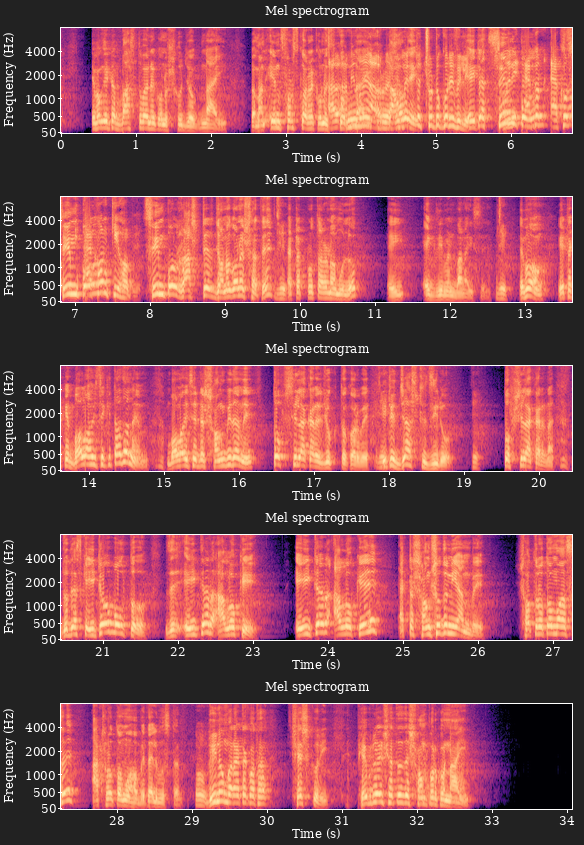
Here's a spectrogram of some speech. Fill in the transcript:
এবং এটা বাস্তবায়নের কোনো সুযোগ নাই। মানে এনফোর্স করার কোনো স্কোপ নাই। তাহলে ছোট করে ফেলি। এটা মানে সিম্পল এখন- এখন- সিম্পল এখন কি হবে? সিম্পল রাষ্ট্রের জনগণের সাথে একটা প্রতারণামূলক এই এগ্রিমেন্ট বানাইছে। এবং এটাকে বলা হয়েছে কি তা জানেন? বলা হয়েছে এটা সংবিধানে তফসিল আকারে যুক্ত করবে। ইট ইজ জাস্ট জিরো তফসিল আকারে না। যদি আজকে এইটাও বলতো যে এইটার আলোকে এইটার আলোকে একটা সংশোধনী আনবে সতেরোতম আছে আঠারোতম হবে তাহলে বুঝতাম দুই নম্বর একটা কথা শেষ করি। ফেব্রুয়ারির সাথে যে সম্পর্ক নাই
